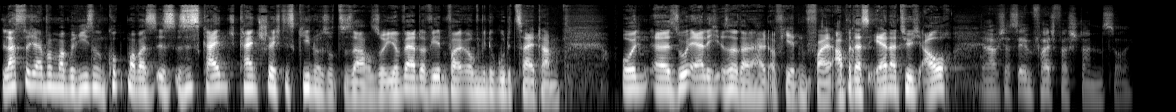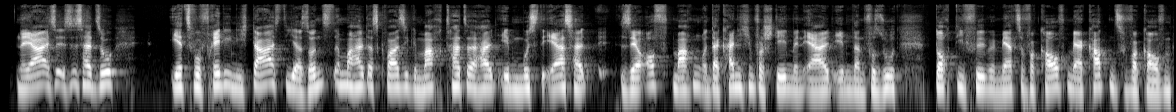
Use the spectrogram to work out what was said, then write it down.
lasst euch einfach mal berieseln und guckt mal, was es ist. Es ist kein, kein schlechtes Kino sozusagen. So, ihr werdet auf jeden Fall irgendwie eine gute Zeit haben. Und äh, so ehrlich ist er dann halt auf jeden Fall. Aber dass er natürlich auch. Da habe ich das eben falsch verstanden, sorry. Naja, also es ist halt so, jetzt, wo Freddy nicht da ist, die ja sonst immer halt das quasi gemacht hatte, halt eben musste er es halt sehr oft machen und da kann ich ihn verstehen, wenn er halt eben dann versucht, doch die Filme mehr zu verkaufen, mehr Karten zu verkaufen,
